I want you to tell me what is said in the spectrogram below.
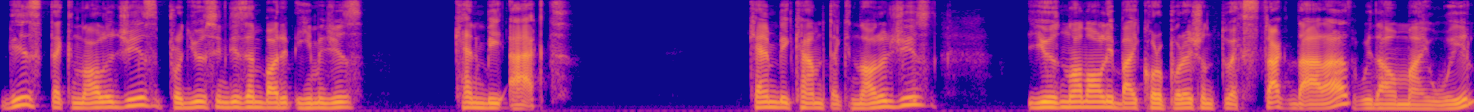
these technologies producing these embodied images can be act, can become technologies used not only by corporations to extract data without my will,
